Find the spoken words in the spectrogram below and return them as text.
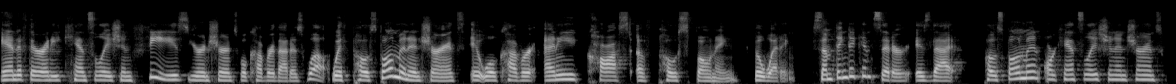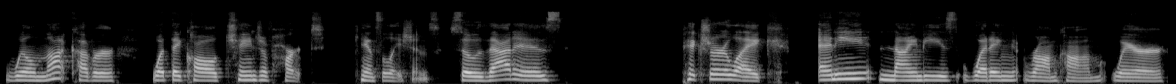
And if there are any cancellation fees, your insurance will cover that as well. With postponement insurance, it will cover any cost of postponing the wedding. Something to consider is that postponement or cancellation insurance will not cover what they call change of heart cancellations. So that is picture like any 90s wedding rom com where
